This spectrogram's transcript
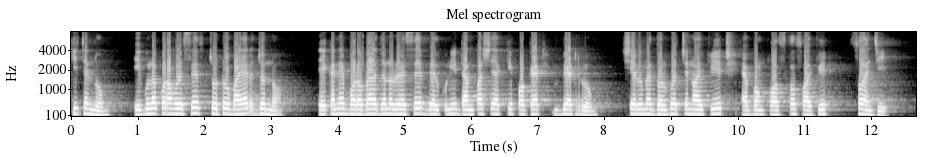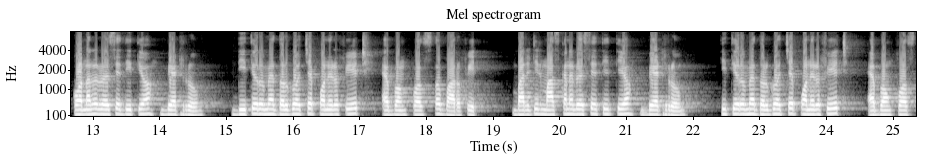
কিচেন রুম। এগুলা করা হয়েছে ছোট ভাইয়ের জন্য। এখানে বড় ভাইয়ের জন্য রয়েছে বেলকনির ডান পাশে একটি পকেট বেডরুম। সে রুমের দৈর্ঘ্য হচ্ছে নয় ফিট এবং প্রস্থ ছয় ফিট ছয় ইঞ্চি। কর্নারে রয়েছে দ্বিতীয় বেডরুম। দ্বিতীয় রুমের দৈর্ঘ্য হচ্ছে পনেরো ফিট এবং প্রস্থ বারো ফিট। বাড়িটির মাঝখানে রয়েছে তৃতীয় বেডরুম। তৃতীয় রুমের দৈর্ঘ্য হচ্ছে পনেরো ফিট এবং প্রস্থ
